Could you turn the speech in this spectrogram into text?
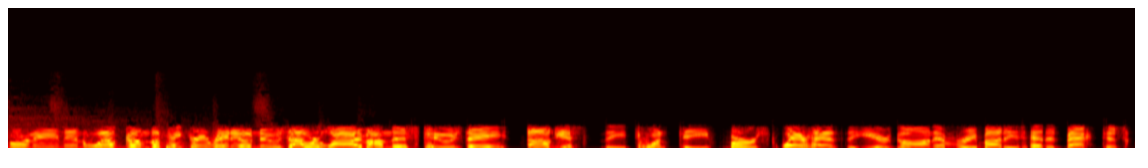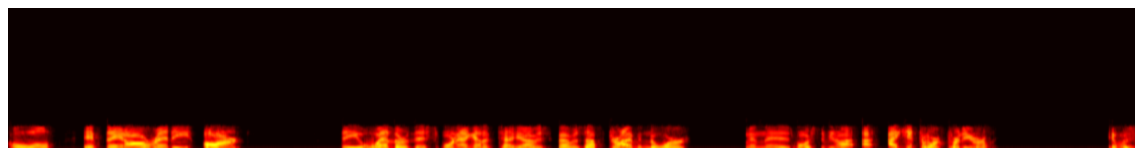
morning and welcome the Patriot Radio News Hour live on this Tuesday, August the 21st. Where has the year gone? Everybody's headed back to school if they already aren't. The weather this morning, I got to tell you, I was I was up driving to work, and as most of you know, I, I get to work pretty early. It was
